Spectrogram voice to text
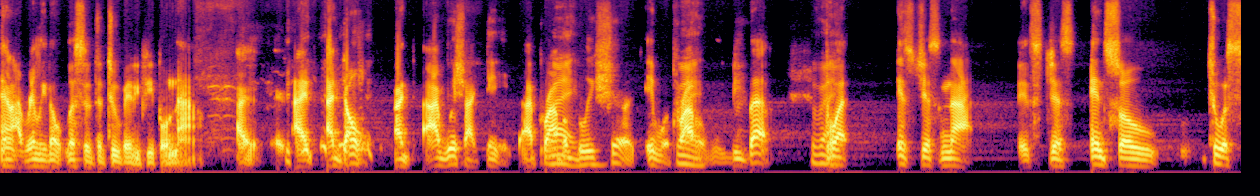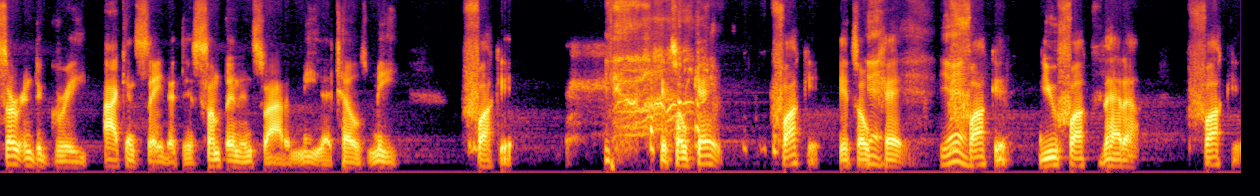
And I really don't listen to too many people now. I, I, I don't. I, I wish I did. I probably should. It would Right. probably be better. right. But it's just not. It's just, and so to a certain degree, I can say that there's something inside of me that tells me, fuck it. It's okay. fuck it. It's okay. yeah Fuck it. You fucked that up. Fuck it.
